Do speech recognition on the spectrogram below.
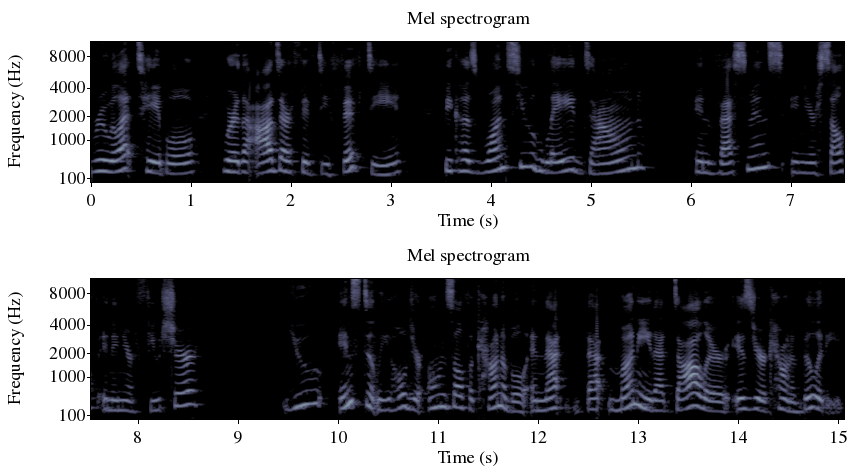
roulette table where the odds are 50 50 because once you lay down investments in yourself and in your future, you instantly hold your own self accountable and that that money, that dollar is your accountability.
